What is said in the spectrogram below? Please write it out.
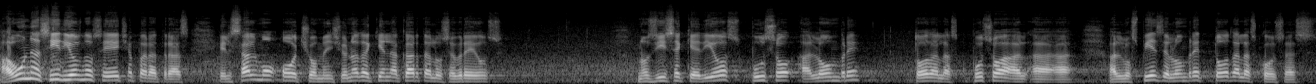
Aún así Dios no se echa para atrás. El Salmo 8, mencionado aquí en la carta a los Hebreos, nos dice que Dios puso al hombre todas las, puso a, los pies del hombre todas las cosas.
